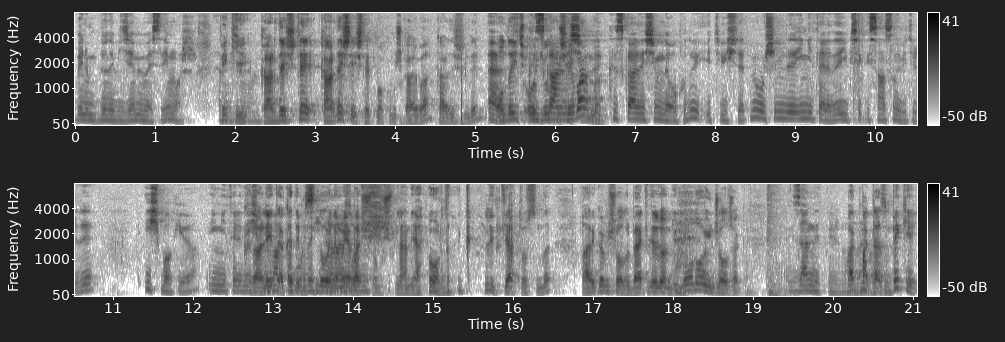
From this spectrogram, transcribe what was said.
Benim dönebileceğim bir mesleğim var. Yani Peki söyleyeyim. kardeşte kardeşle işletme okumuş galiba kardeşinde. Evet, Onda hiç oyunculuk bir şey var mı? de- Kız kardeşim de okudu İTÜ işletme. O şimdi İngiltere'de yüksek lisansını bitirdi. İş bakıyor. İngiltere'de iş Kraliyet bulmak da Akademisi'nde buradaki oynamaya zormuş. başlamış falan yani orada Kraliyet Tiyatrosu'nda. Harika bir şey olur. Belki de döndüğünde o da oyuncu olacak. Zannetmiyorum. Bakmak lazım. Peki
